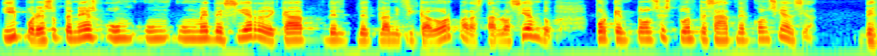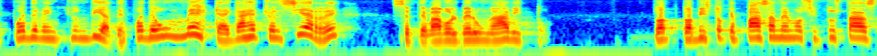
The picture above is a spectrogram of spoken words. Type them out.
Y por eso tenés un, un, mes de cierre de cada, del, del planificador para estarlo haciendo, porque entonces tú empezás a tener conciencia. Después de 21 días, después de un mes que hayas hecho el cierre, se te va a volver un hábito Tú, has visto qué pasa, Memo, si tú estás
